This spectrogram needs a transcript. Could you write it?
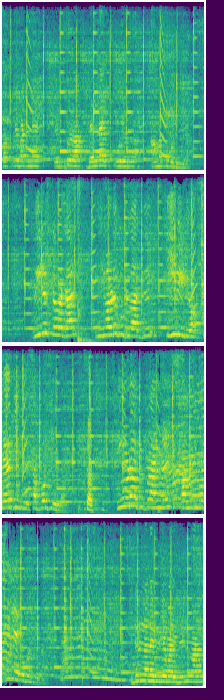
സബ്സ്ക്രൈബ് ബട്ടന്റെ എടുത്തുള്ള ബെല്ലൈക്ക് കൂടി ഒന്ന് അമർത്തി കൊടുക്കുക വീഡിയോ ഇഷ്ടപ്പെട്ടാൽ നിങ്ങളുടെ കൂട്ടുകാർക്ക് ഈ വീഡിയോ ഷെയർ ചെയ്ത് സപ്പോർട്ട് ചെയ്യുക. നിങ്ങളുടെ അഭിപ്രായങ്ങൾ കമന്റ് ബോക്സിൽ രേഖപ്പെടുത്തുക. ഇതൊരു നല്ല വീഡിയോ വീണ്ടും കാണാൻ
